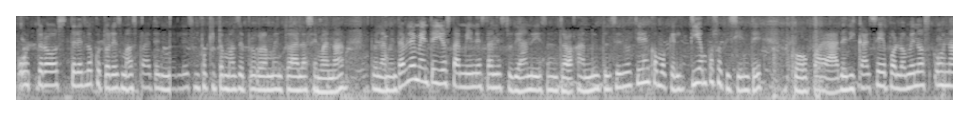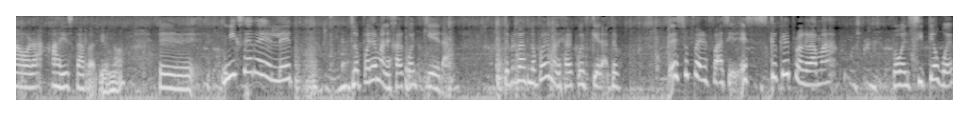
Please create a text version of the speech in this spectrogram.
otros tres locutores más para tenerles un poquito más de programa en toda la semana, pero lamentablemente ellos también están estudiando y están trabajando, entonces no tienen como que el tiempo suficiente como para dedicarse por lo menos una hora a esta radio, ¿no? Eh, MixRL lo puede manejar cualquiera, de verdad lo puede manejar cualquiera. es súper fácil. Es creo que el programa o el sitio web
